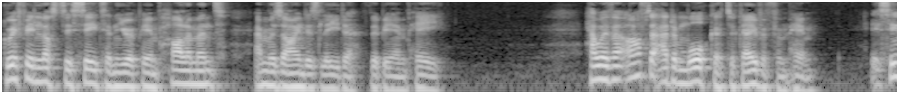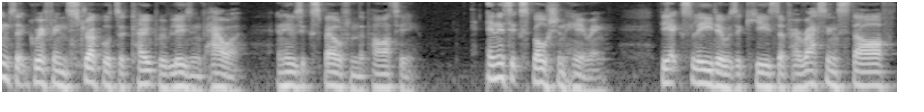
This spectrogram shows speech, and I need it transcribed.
Griffin lost his seat in the European Parliament and resigned as leader of the BNP. However, after Adam Walker took over from him, it seems that Griffin struggled to cope with losing power and he was expelled from the party. In his expulsion hearing, the ex leader was accused of harassing staff,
